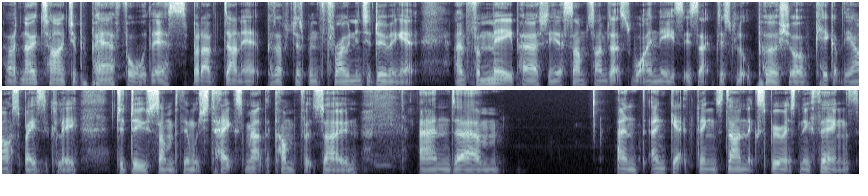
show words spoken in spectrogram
I've had no time to prepare for this, but I've done it because I've just been thrown into doing it. And for me personally, sometimes that's what I need is that just little push or kick up the arse basically to do something which takes me out the comfort zone and, um, and and get things done, experience new things.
